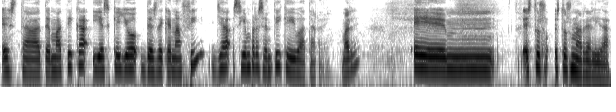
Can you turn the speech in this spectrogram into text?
esta temática y es que yo desde que nací ya siempre sentí que iba tarde, ¿vale? Eh, esto, es, esto es una realidad.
